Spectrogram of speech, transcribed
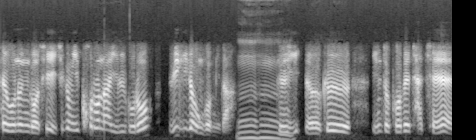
세우는 것이 지금 이 코로나 19로 위기가 온 겁니다. 음흠. 그, 이- 어, 그 인터컵의 자체에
